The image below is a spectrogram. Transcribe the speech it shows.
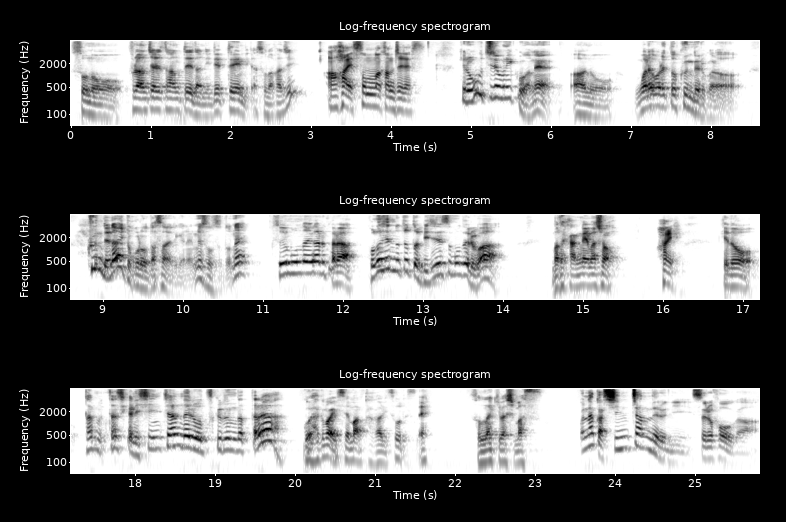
その、フランチャイズ探偵団に出て、みたいな、そんな感じ？あはいそんな感じですけど、お家でお肉はね、あの、我々と組んでるから、組んでないところを出さないといけないね、そうするとね。そういう問題があるから、この辺のちょっとビジネスモデルは、また考えましょう。はいけど、多分確かに新チャンネルを作るんだったら、500万、1000万かかりそうですね。そんな気はします。これなんか新チャンネルにする方が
